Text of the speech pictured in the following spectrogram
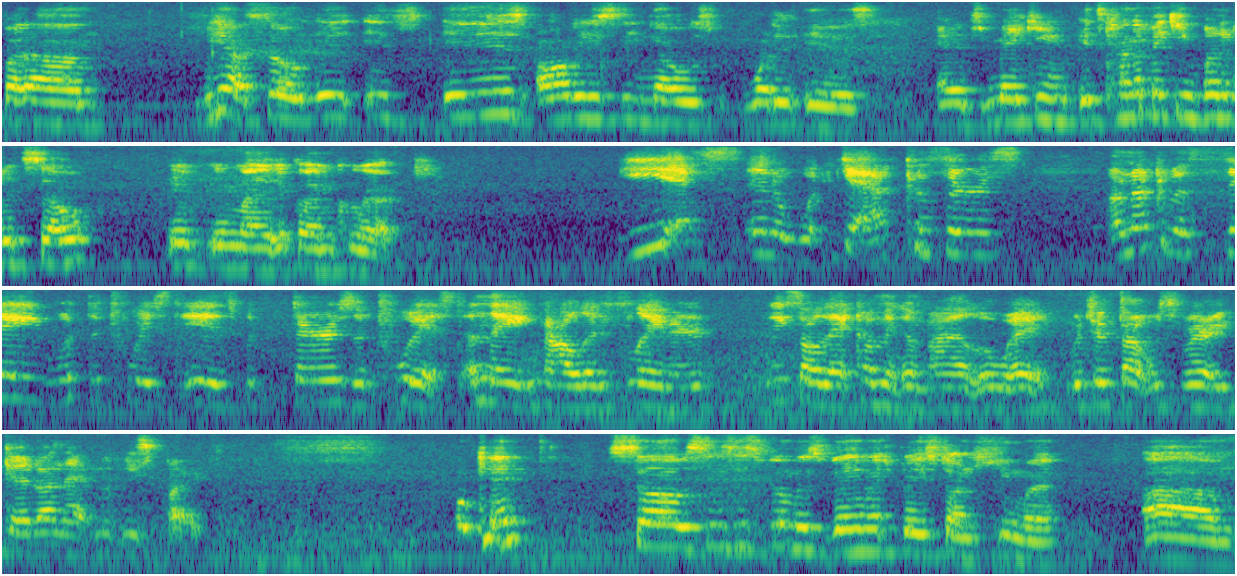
But um, yeah. So it, it's it is obviously knows what it is, and it's making it's kind of making fun of itself. If am I if I'm correct? Yes, in a way. Yeah, because there's. I'm not gonna say what the twist is, but there is a twist, and they acknowledge later. We saw that coming a mile away, which I thought was very good on that movie's part. Okay. So since this film is very much based on humor, um,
